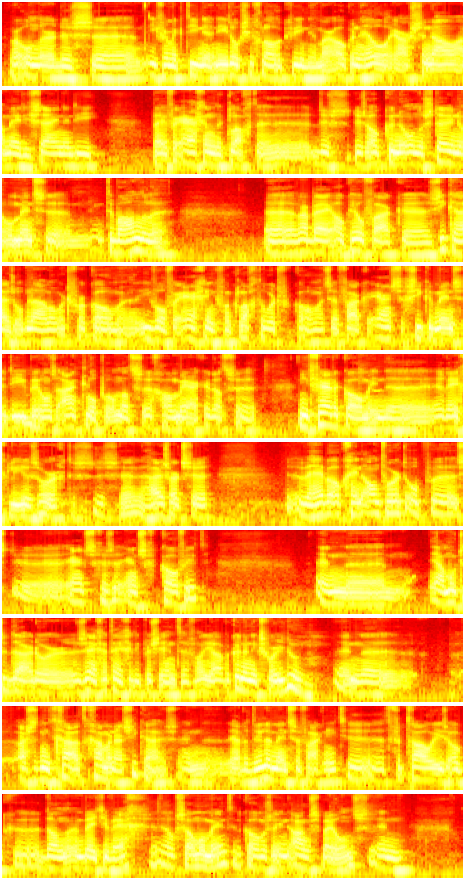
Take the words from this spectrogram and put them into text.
Waaronder dus uh, ivermectine en hydroxychloroquine, maar ook een heel arsenaal aan medicijnen die bij verergende klachten dus, dus ook kunnen ondersteunen om mensen te behandelen. waarbij ook heel vaak ziekenhuisopname wordt voorkomen. In ieder geval vererging van klachten wordt voorkomen. Het zijn vaak ernstig zieke mensen die bij ons aankloppen omdat ze gewoon merken dat ze niet verder komen in de reguliere zorg. Dus, dus huisartsen, we hebben ook geen antwoord op uh, ernstige, ernstige COVID. En uh, ja, moeten daardoor zeggen tegen die patiënten van ja, we kunnen niks voor je doen. En als het niet gaat, ga maar naar het ziekenhuis. En ja, dat willen mensen vaak niet. het vertrouwen is ook dan een beetje weg op zo'n moment. En dan komen ze in angst bij ons. En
